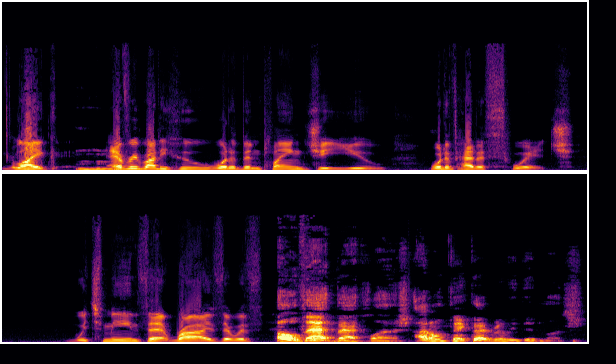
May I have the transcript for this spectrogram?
dropped, like Mhm. everybody who would have been playing GU would have had a Switch, which means that Rise there was Oh, that backlash. I don't think that really did much.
